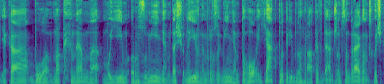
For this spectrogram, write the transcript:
яка була натхненна моїм розумінням, дещо наївним розумінням того, як потрібно грати в Dungeons and Dragons, хоч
